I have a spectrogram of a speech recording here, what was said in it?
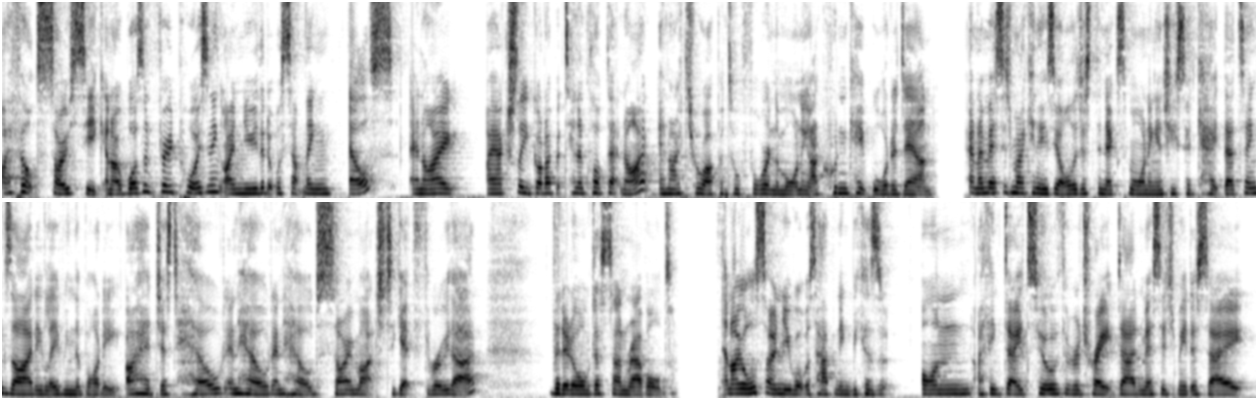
I felt so sick and I wasn't food poisoning. I knew that it was something else. And I, I actually got up at 10 o'clock that night and I threw up until four in the morning. I couldn't keep water down. And I messaged my kinesiologist the next morning and she said, Kate, that's anxiety leaving the body. I had just held and held and held so much to get through that, that it all just unraveled. And I also knew what was happening because on I think day two of the retreat, Dad messaged me to say,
